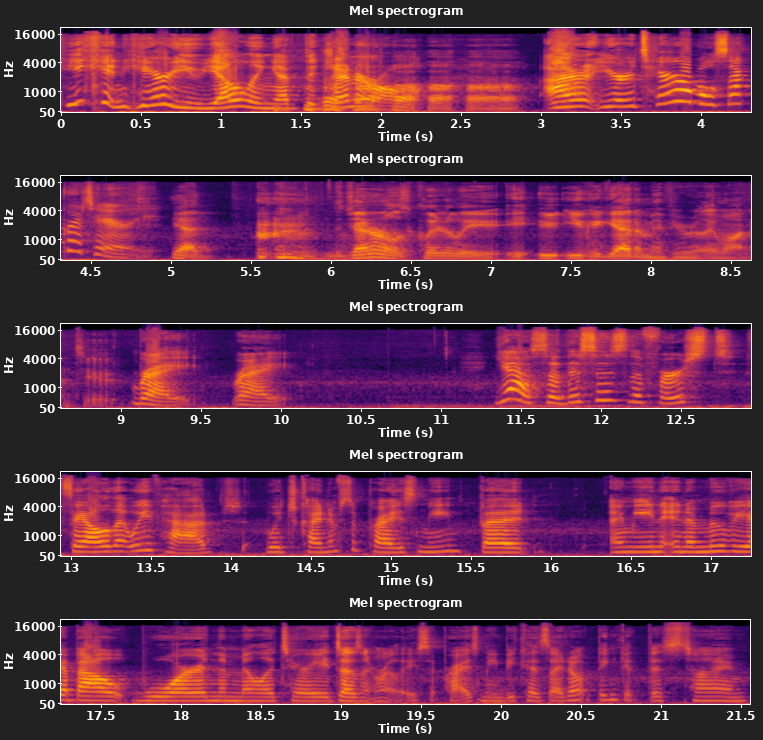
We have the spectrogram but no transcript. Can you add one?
he can hear you yelling at the general. I, you're a terrible secretary. yeah, the general is clearly. You, you could get him if you really wanted to. Right, right. Yeah, so this is the first fail that we've had, which kind of surprised me. But I mean, in a movie about war and the military, it doesn't really surprise me because I don't think at this time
